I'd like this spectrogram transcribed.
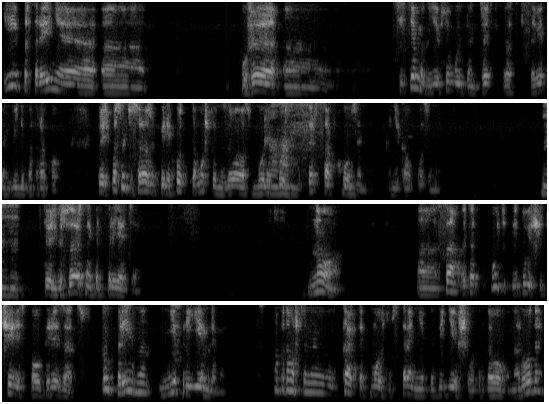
и построение э, уже э, системы, где все будет принадлежать как раз-таки советам в виде батраков. То есть, по сути, сразу переход к тому, что называлось более ага. поздний СССР совхозами, а не колхозами. Угу. То есть государственные предприятия. Но э, сам этот путь, идущий через пауперизацию, был признан неприемлемым. Ну, потому что ну, как так можно в стране победившего трудового народа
